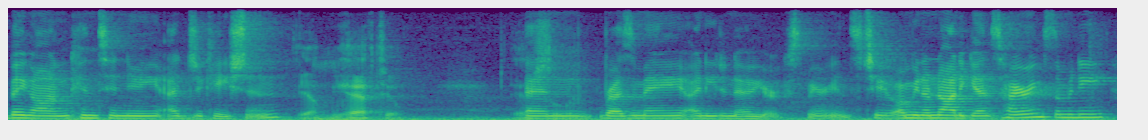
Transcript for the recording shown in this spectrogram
big on continuing education. Yeah you have to and resume. I need to know your experience too. I mean, I'm not against hiring somebody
